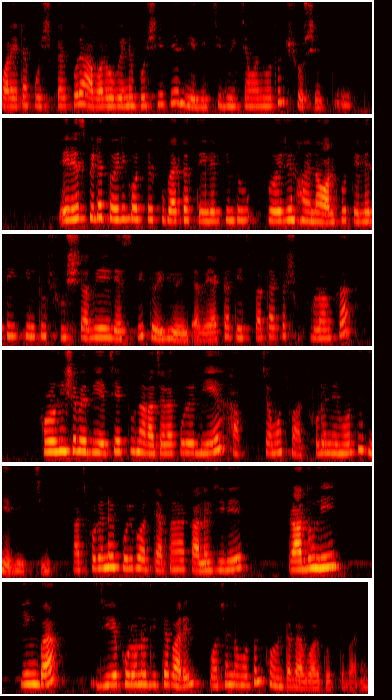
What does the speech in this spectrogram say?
কড়াইটা পরিষ্কার করে আবার ওভেনে বসিয়ে দিয়ে দিয়ে দিচ্ছি দুই চামচ মতন সর্ষের তেল। এই রেসিপিটা তৈরি করতে খুব একটা তেলের কিন্তু প্রয়োজন হয় না। অল্প তেলেতেই কিন্তু সুস্বাদু এই রেসিপি তৈরি হয়ে যাবে। একটা তেজপাতা, একটা শুকনো লঙ্কা ফোড়ন হিসেবে দিয়েছি। একটু নাড়াচাড়া করে নিয়ে হাফ চামচ পাঁচফোড়নের মধ্যে দিয়ে দিচ্ছি। পাঁচ ফোড়নের পরিবর্তে আপনারা কালো জিরে, রাঁধুনি কিংবা জিরে ফোড়নও দিতে পারেন। পছন্দ মতন ফোড়নটা ব্যবহার করতে পারেন।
